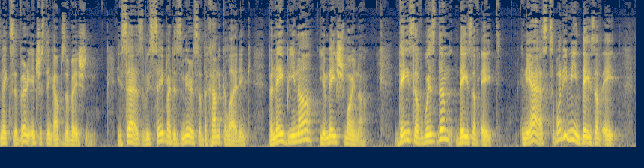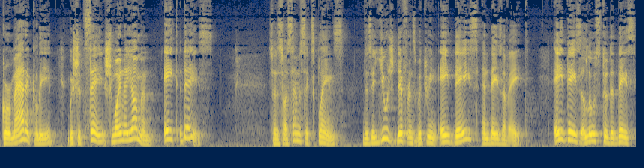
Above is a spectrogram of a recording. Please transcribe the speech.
makes a very interesting observation. He says, we say by the Zmiris of the Hanukkah lighting, B'nai Bina Yemei Shmoina. Days of wisdom, days of eight. And he asks, what do you mean days of eight? Grammatically, we should say Shmoina Yomim, eight days. So the explains there's a huge difference between eight days and days of eight. Eight days alludes to the days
